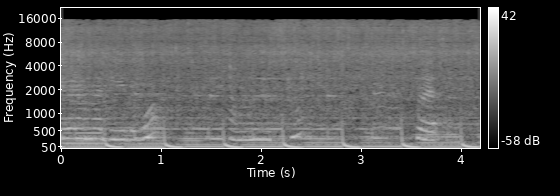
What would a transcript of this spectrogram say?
এবার আমরা দিয়ে দেবো সামান্য একটু সয়া সস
